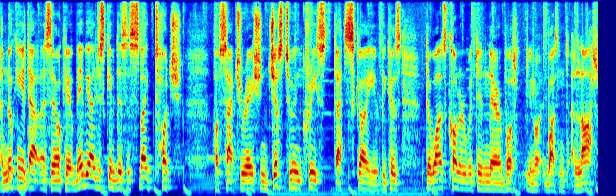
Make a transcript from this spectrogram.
And looking at that, I say, okay, maybe I'll just give this a slight touch of saturation just to increase that sky because there was colour within there but you know it wasn't a lot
